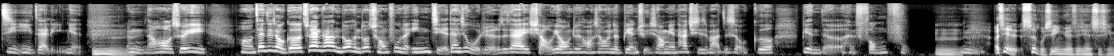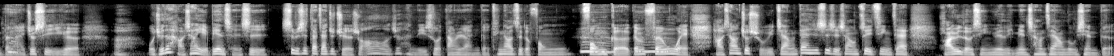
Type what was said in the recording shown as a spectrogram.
记忆在里面。嗯嗯，然后所以。嗯，在这首歌虽然它很多很多重复的音节，但是我觉得是在小雍就是黄尚韵的编曲上面，他其实把这首歌变得很丰富。嗯而且涩谷式音乐这件事情本来就是一个、嗯、呃，我觉得好像也变成是是不是大家就觉得说哦，就很理所当然的听到这个风风格跟氛围，好像就属于这样。嗯、但是事实上，最近在华语流行音乐里面唱这样路线的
